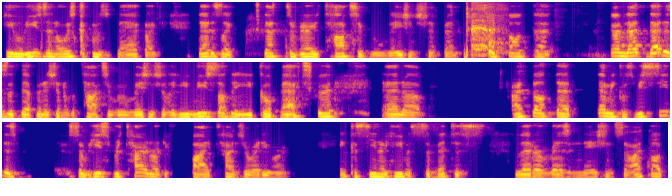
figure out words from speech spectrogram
He leaves and always comes back. Like that is like that's a very toxic relationship. And I thought that. And that that is the definition of a toxic relationship. Like you leave something, you go back to it, and uh, I felt that. I mean, because we see this, so he's retired already five times already. In Casino, he even submits his letter of resignation. So I thought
